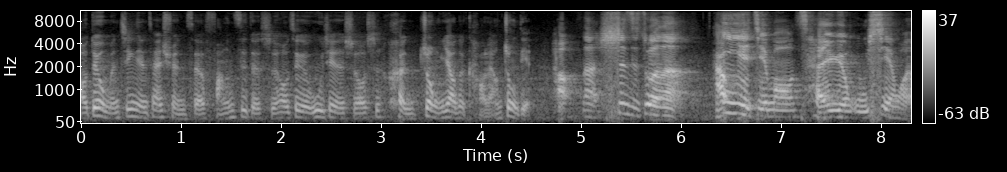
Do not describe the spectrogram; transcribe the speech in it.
哦，对我们今年在选择房子的时候，这个物件的时候是很重要的考量重点。好，那狮子座呢？异业结盟，财源无限，哇，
